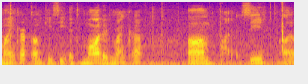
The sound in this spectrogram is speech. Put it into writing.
Minecraft on PC. It's modded Minecraft. Um, see, uh,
